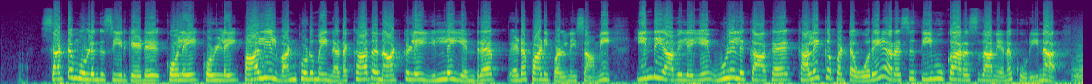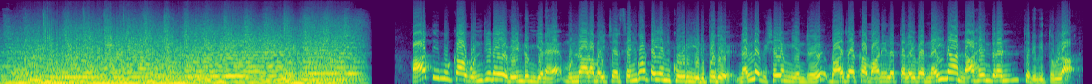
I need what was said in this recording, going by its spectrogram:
சட்டம் ஒழுங்கு சீர்கேடு கொலை கொள்ளை பாலியல் வன்கொடுமை நடக்காத நாட்களே இல்லை என்ற எடப்பாடி பழனிசாமி இந்தியாவிலேயே ஊழலுக்காக கலைக்கப்பட்ட ஒரே அரசு திமுக அரசுதான் என கூறினார். அதிமுக ஒன்றிணைய வேண்டும் என முன்னாள் அமைச்சர் செங்கோட்டையன் கூறியிருப்பது நல்ல விஷயம் என்று பாஜக மாநில தலைவர் நைனா நாகேந்திரன் தெரிவித்துள்ளார்.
